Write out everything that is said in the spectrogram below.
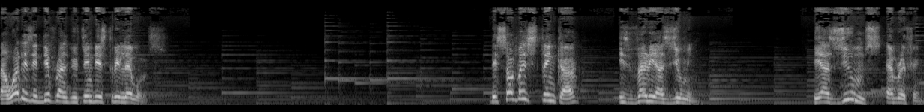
Now, what is the difference between these three levels? The surface thinker is very assuming. He assumes everything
